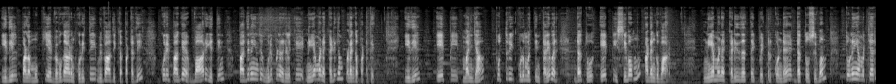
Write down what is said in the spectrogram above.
இதில் பல முக்கிய விவகாரம் குறித்து விவாதிக்கப்பட்டது. குறிப்பாக வாரியத்தின் பதினைந்து உறுப்பினர்களுக்கு நியமன கடிதம் வழங்கப்பட்டது. இதில் ஏபி மஞ்சா புத்ரி குழுமத்தின் தலைவர் டத்து ஏ பி சிவமும் அடங்குவார். நியமன கடிதத்தை பெற்றுக்கொண்ட டத்து சிவம் துணை அமைச்சர்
